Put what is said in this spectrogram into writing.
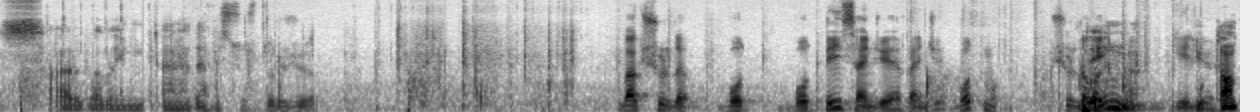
Sargalayayım bir tane de. Bir susturucu. Bak şurada. Bot bot değil sence ya bence. Bot mu? Şurada Değil bak. mi? Geliyor. Mutant.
